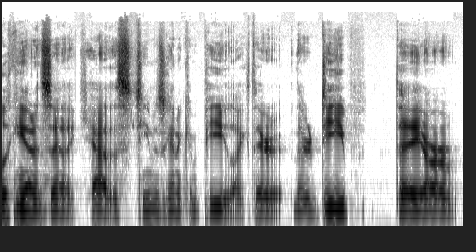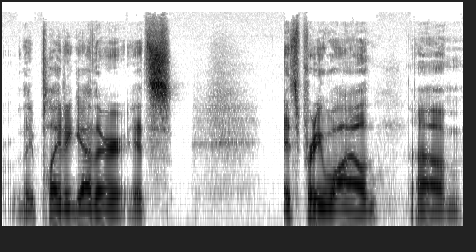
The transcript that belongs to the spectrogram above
looking at it and saying like yeah this team is going to compete. Like they're they're deep. They are they play together. It's it's pretty wild. Um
